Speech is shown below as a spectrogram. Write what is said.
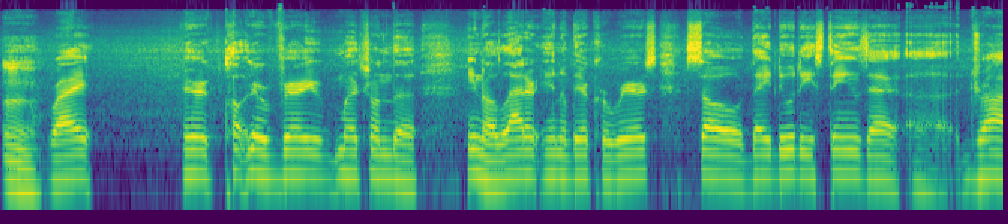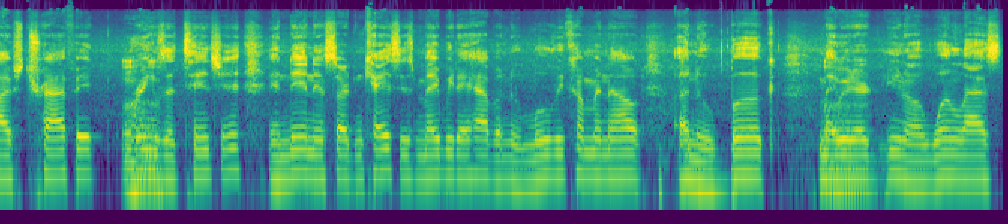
mm, right? They're they're very much on the, you know, latter end of their careers. So they do these things that uh, drives traffic, brings attention, and then in certain cases, maybe they have a new movie coming out, a new book, maybe they're you know one last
